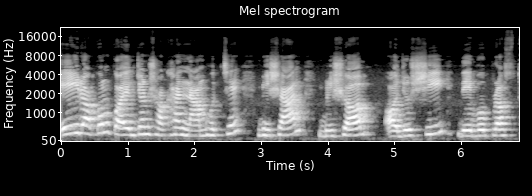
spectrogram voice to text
এই রকম কয়েকজন সখার নাম হচ্ছে বিশাল, বৃষভ অজস্বী দেবপ্রস্থ,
